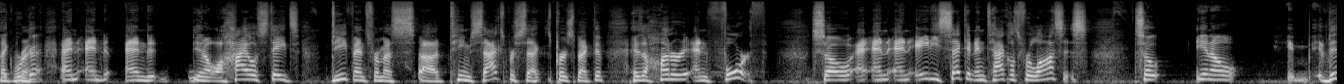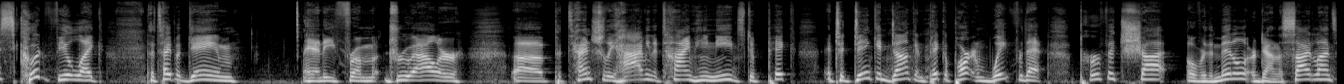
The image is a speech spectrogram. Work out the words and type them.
Like we're right. go- and and and you know Ohio State's defense from a uh, team sacks perspective is 104th. So and and 82nd in tackles for losses. So you know it, this could feel like the type of game Andy from Drew Allar uh, potentially having the time he needs to pick to dink and dunk and pick apart and wait for that perfect shot over the middle or down the sidelines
